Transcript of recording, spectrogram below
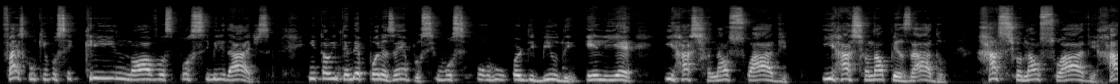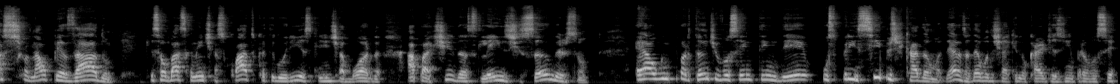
faz com que você crie novas possibilidades. Então, entender, por exemplo, se o world building ele é irracional suave, irracional pesado, racional suave, racional pesado, que são basicamente as quatro categorias que a gente aborda a partir das leis de Sanderson é algo importante você entender os princípios de cada uma delas. Até vou deixar aqui no cardzinho para você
